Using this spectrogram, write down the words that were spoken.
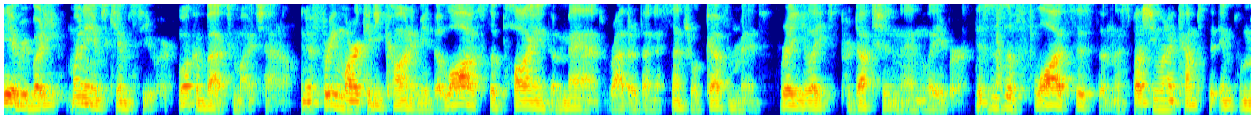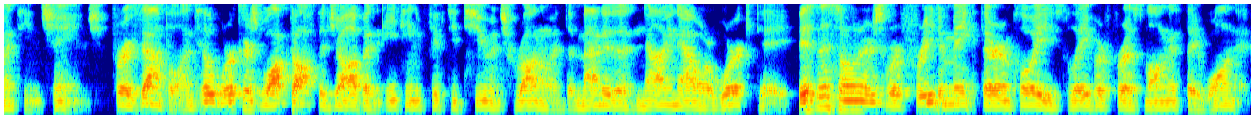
Hey everybody, my name is Kim Siever. Welcome back to my channel. In a free market economy, the law of supply and demand, rather than a central government, regulates production and labor. This is a flawed system, especially when it comes to implementing change. For example, until workers walked off the job in 1852 in Toronto and demanded a 9-hour workday, business owners were free to make their employees labor for as long as they wanted.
